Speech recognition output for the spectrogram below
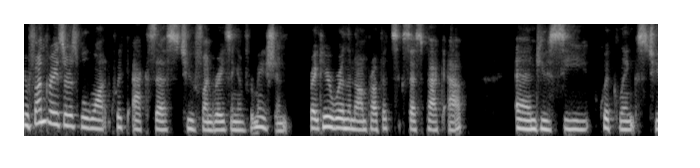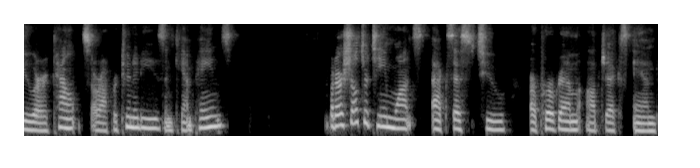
Your fundraisers will want quick access to fundraising information. Right here, we're in the Nonprofit Success Pack app, and you see quick links to our accounts, our opportunities and campaigns. But our shelter team wants access to our program objects and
